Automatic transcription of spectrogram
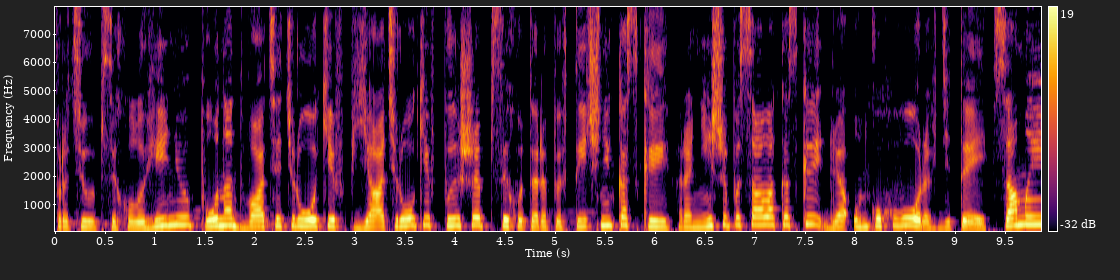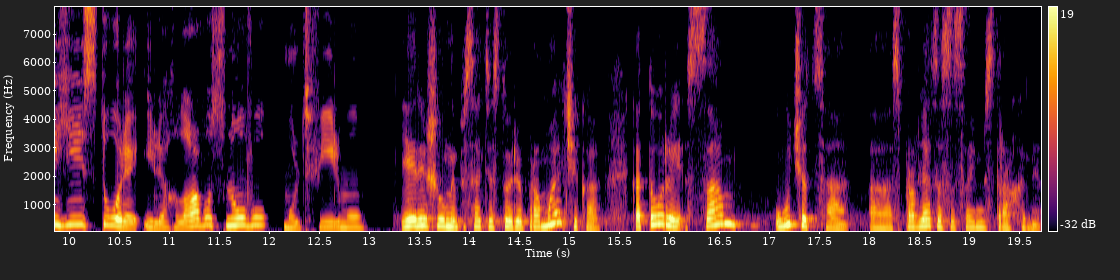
працює психологинею понад 20 років. 5 років пише психотерапевтичні казки. Раніше писала казки для онкохворих дітей. Саме її історія і лягла в основу мультфільму. Я решил написать историю про мальчика, который сам учится а, справляться со своими страхами.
